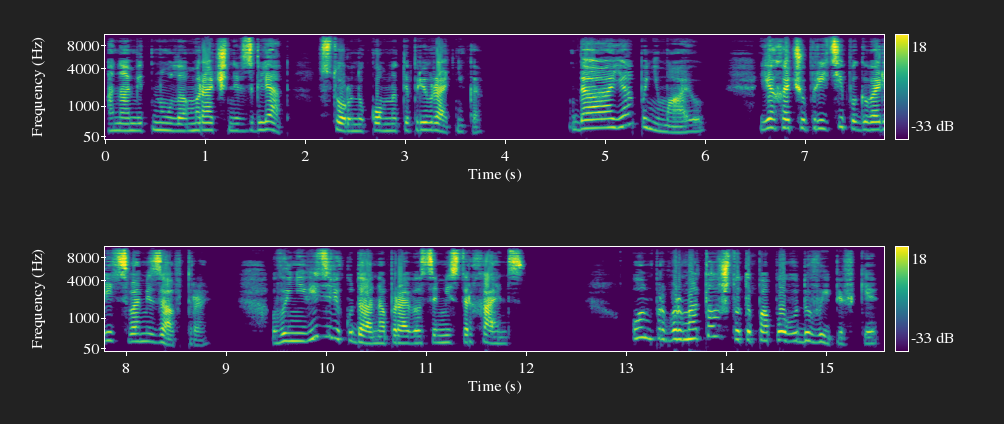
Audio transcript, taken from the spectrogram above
Она метнула мрачный взгляд в сторону комнаты привратника. «Да, я понимаю. Я хочу прийти поговорить с вами завтра. Вы не видели, куда направился мистер Хайнс?» Он пробормотал что-то по поводу выпивки.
